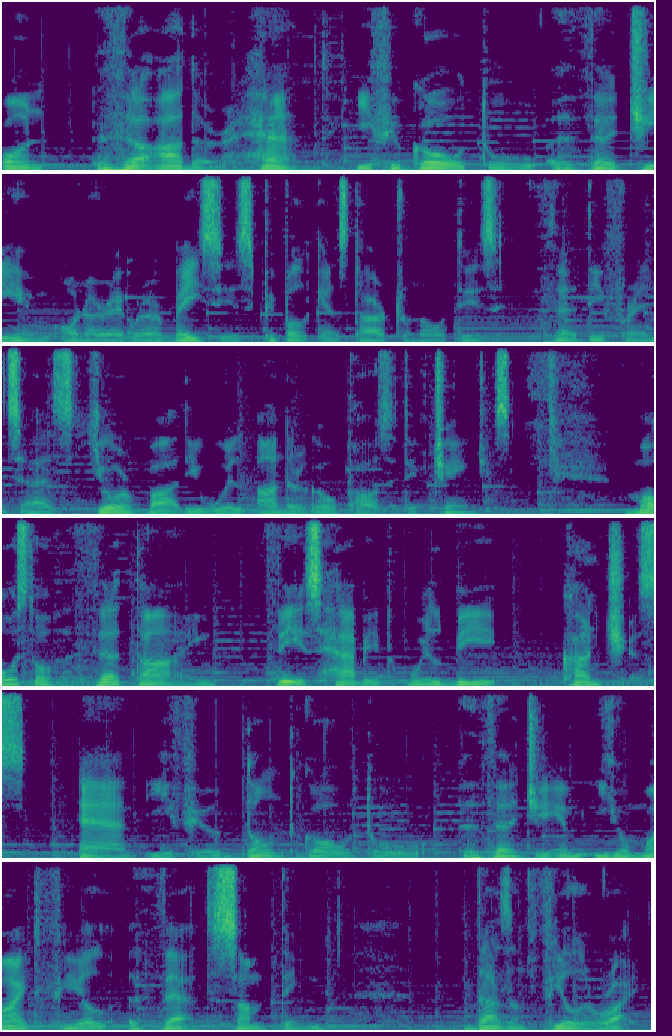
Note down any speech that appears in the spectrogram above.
on the other hand, if you go to the gym on a regular basis, people can start to notice the difference as your body will undergo positive changes. Most of the time, this habit will be conscious, and if you don't go to the gym, you might feel that something doesn't feel right.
